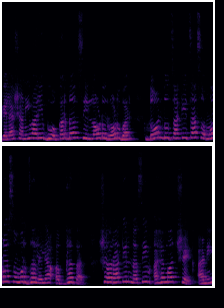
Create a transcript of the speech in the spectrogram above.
गेल्या शनिवारी भोकरदन सिल्लोड रोडवर दोन दुचाकीचा समोरासमोर झालेल्या अपघातात शहरातील नसीम अहमद शेख आणि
